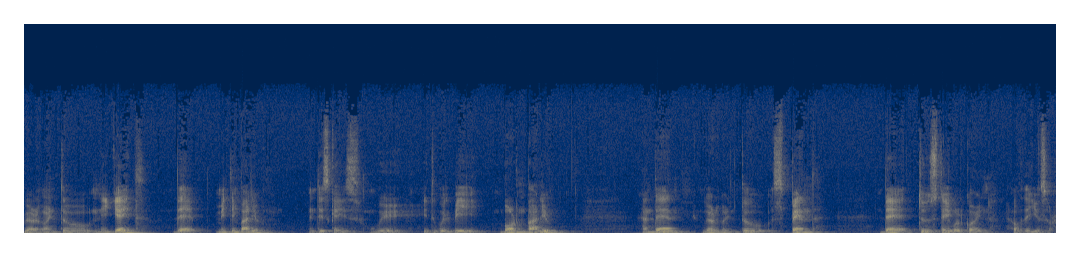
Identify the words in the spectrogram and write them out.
we are going to negate the minting value. In this case we it will be burn value. And then we are going to spend the two stable coin of the user.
